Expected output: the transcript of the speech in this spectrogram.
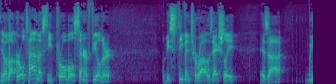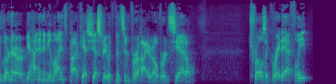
You know about Earl Thomas, the Pro Bowl center fielder. It'll be Steven Terrell, who's actually is uh we learned in our Behind Enemy Lines podcast yesterday with Vincent Verhei over in Seattle. Terrell's a great athlete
